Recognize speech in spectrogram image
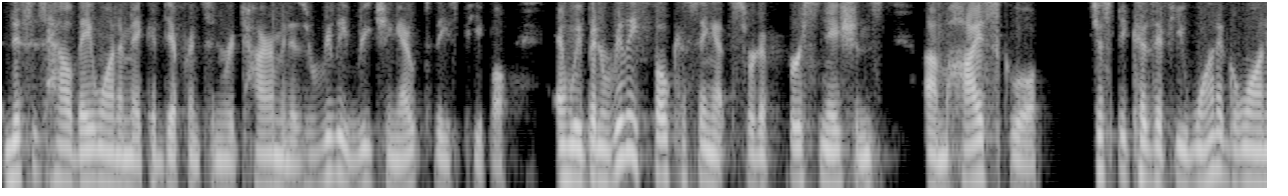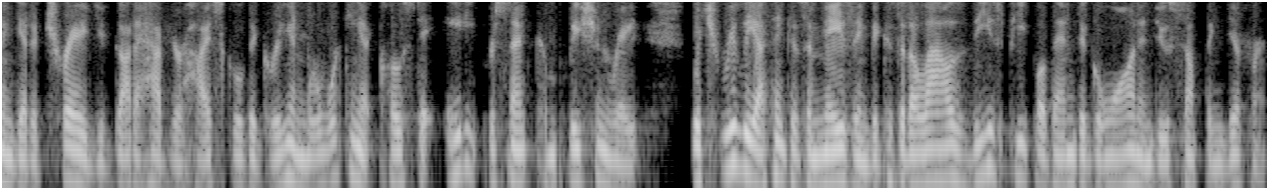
And this is how they want to make a difference in retirement is really reaching out to these people. And we've been really focusing at sort of First Nations um, high school, just because if you want to go on and get a trade, you've got to have your high school degree. And we're working at close to 80% completion rate, which really I think is amazing because it allows these people then to go on and do something different.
